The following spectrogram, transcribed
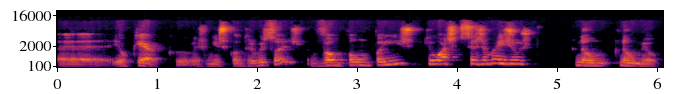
Eh, eu quero que as minhas contribuições vão para um país que eu acho que seja mais justo que não, que não o meu.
